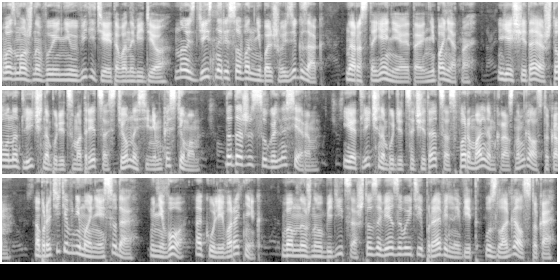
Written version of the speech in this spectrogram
Возможно, вы не увидите этого на видео, но здесь нарисован небольшой зигзаг. На расстоянии это непонятно. Я считаю, что он отлично будет смотреться с темно-синим костюмом, да даже с угольно-серым. И отлично будет сочетаться с формальным красным галстуком. Обратите внимание сюда, у него акулий воротник. Вам нужно убедиться, что завязываете правильный вид узла галстука.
